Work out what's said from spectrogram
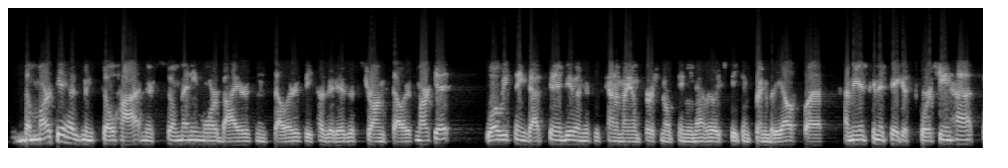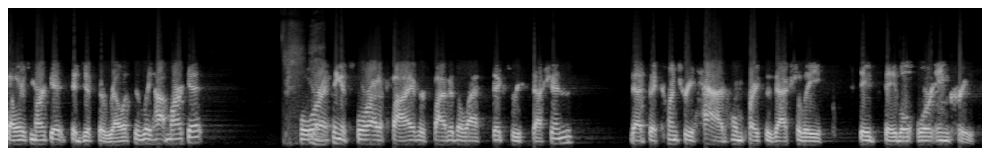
The market has been so hot, and there's so many more buyers than sellers because it is a strong sellers market. What we think that's going to do, and this is kind of my own personal opinion, not really speaking for anybody else, but I mean, it's going to take a scorching hot sellers market to just a relatively hot market. Four, yeah. I think it's four out of five or five of the last six recessions that the country had, home prices actually stayed stable or increased.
